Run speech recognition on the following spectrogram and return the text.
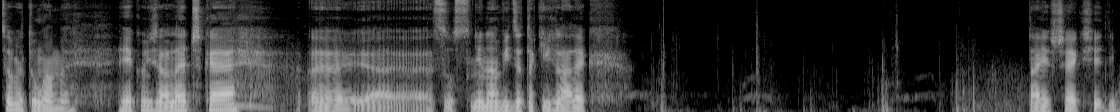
Co my tu mamy? Jakąś laleczkę. Ej, Jezus, nienawidzę takich lalek. Ta jeszcze jak siedzi.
